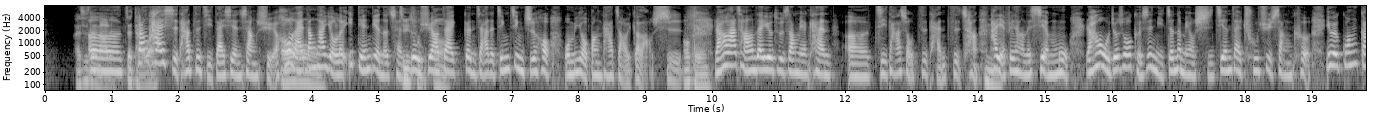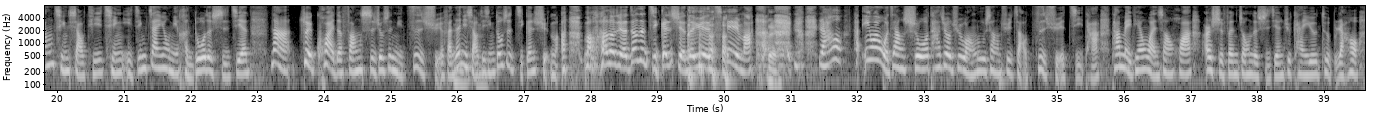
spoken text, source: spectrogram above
还是在哪里？在刚开始他自己在线上学，后来当他有了一点点的程度，需要再更加的精进之后，我们有帮他找一个老师。OK，然后他常常在 YouTube 上面看。呃，吉他手自弹自唱，他也非常的羡慕。然后我就说，可是你真的没有时间再出去上课，因为光钢琴、小提琴已经占用你很多的时间。那最快的方式就是你自学，反正你小提琴都是几根弦嘛，妈妈都觉得就是几根弦的乐器嘛。对。然后他因为我这样说，他就去网络上去找自学吉他。他每天晚上花二十分钟的时间去看 YouTube，然后。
